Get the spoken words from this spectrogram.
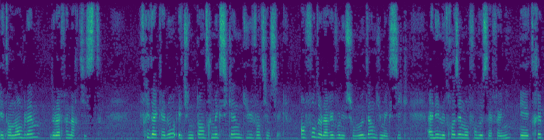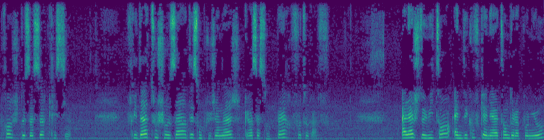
est un emblème de la femme artiste. Frida Kahlo est une peintre mexicaine du XXe siècle. Enfant de la révolution moderne du Mexique, elle est le troisième enfant de sa famille et est très proche de sa sœur Christina. Frida touche aux arts dès son plus jeune âge grâce à son père, photographe. À l'âge de 8 ans, elle découvre qu'elle est atteinte de la polio,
